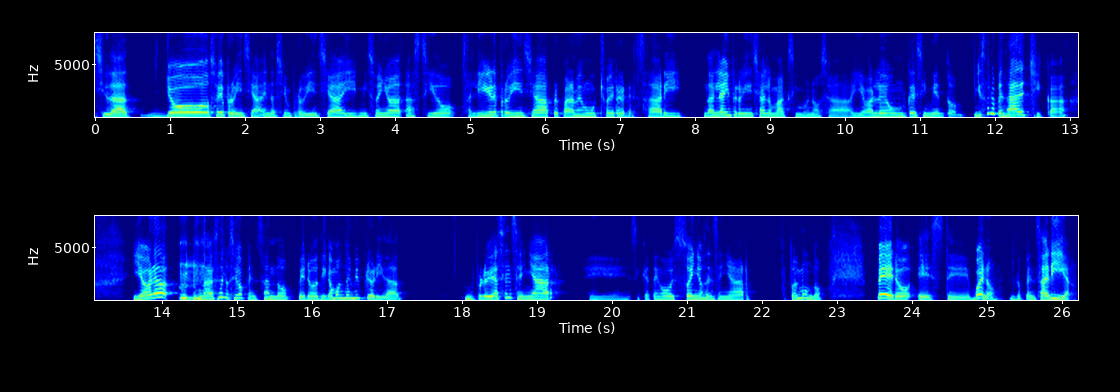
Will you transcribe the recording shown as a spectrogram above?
ciudad. Yo soy de provincia, nacido en provincia y mi sueño ha, sido salir de provincia, prepararme mucho y regresar y darle a mi provincia lo máximo, ¿no? O sea, llevarle un crecimiento. Y eso lo pensaba de chica y ahora a veces lo sigo pensando, pero digamos no es mi prioridad. Mi prioridad es enseñar, eh, así que tengo sueños de enseñar por todo el mundo, pero este, bueno, lo pensaría.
